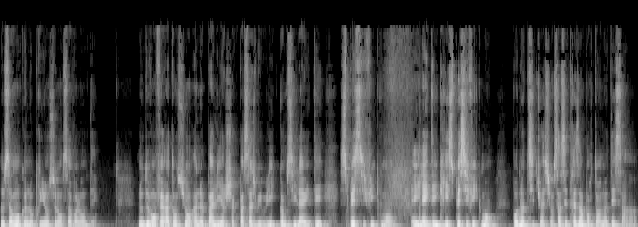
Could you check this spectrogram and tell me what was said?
nous savons que nous prions selon sa volonté. Nous devons faire attention à ne pas lire chaque passage biblique comme s'il a été spécifiquement, et il a été écrit spécifiquement pour notre situation. Ça, c'est très important, notez ça. Hein.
